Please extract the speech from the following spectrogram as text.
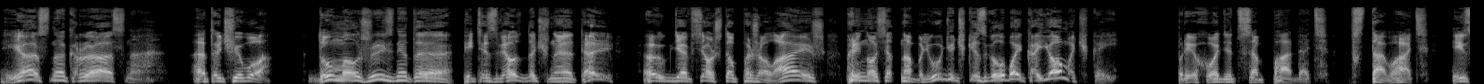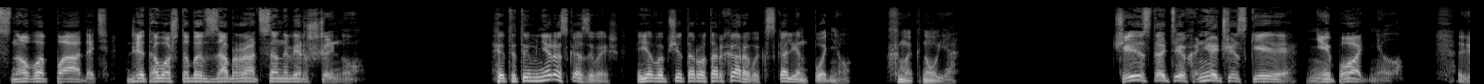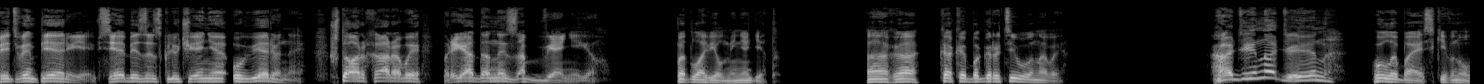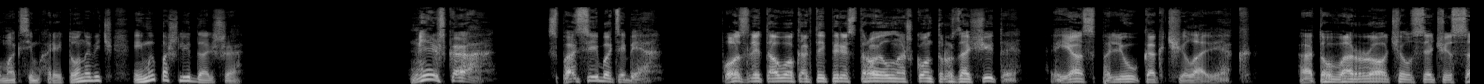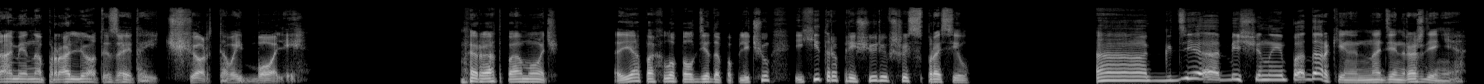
«Ясно-красно. А ты чего? Думал, жизнь — это пятизвездочный отель, где все, что пожелаешь, приносят на блюдечке с голубой каемочкой? Приходится падать, вставать и снова падать для того, чтобы взобраться на вершину». «Это ты мне рассказываешь? Я вообще-то рот Архаровых с колен поднял», — хмыкнул я. «Чисто технически не поднял. Ведь в Империи все без исключения уверены, что Архаровы преданы забвению», — подловил меня дед. «Ага, как и Багратионовы». «Один-один», — улыбаясь, кивнул Максим Харитонович, и мы пошли дальше. «Мишка, спасибо тебе. После того, как ты перестроил наш контур защиты, я сплю как человек, а то ворочался часами напролет из-за этой чертовой боли». «Рад помочь». Я похлопал деда по плечу и, хитро прищурившись, спросил. «А где обещанные подарки на день рождения?»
